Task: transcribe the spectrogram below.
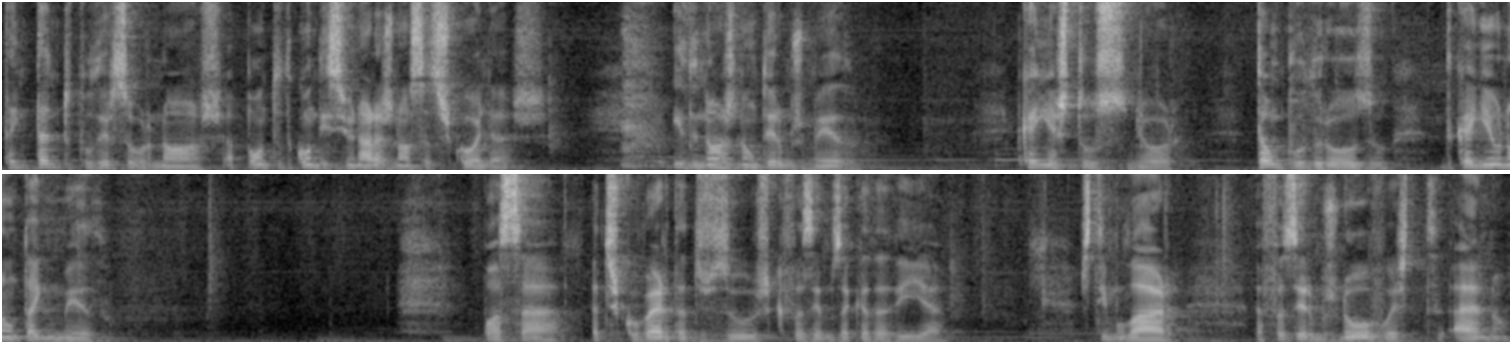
tem tanto poder sobre nós a ponto de condicionar as nossas escolhas e de nós não termos medo. Quem és tu, Senhor, tão poderoso, de quem eu não tenho medo? Possa a descoberta de Jesus que fazemos a cada dia estimular a fazermos novo este ano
